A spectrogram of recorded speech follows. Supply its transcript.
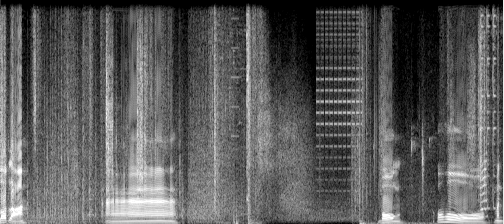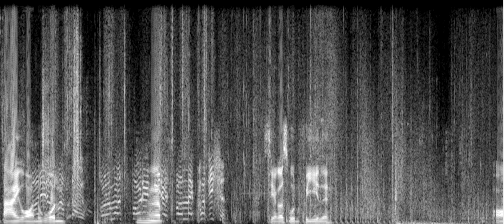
รถเหรอ อ่า โบง โอ้โห มันตายก่อนทุกคน Hostile. Almost ครับ สียกระสุนฟรีเลย อ๋อ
